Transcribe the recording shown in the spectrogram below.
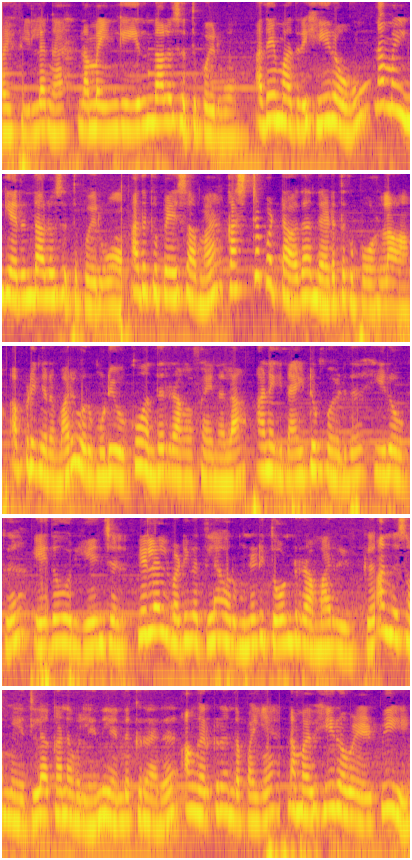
ஒய்ஃப் இல்லங்க. நம்ம இங்க இருந்தாலும் செத்து போயிடுவோம். அதே மாதிரி ஹீரோவும் நம்ம இங்க இருந்தாலும் செத்து போயிடுவோம். அதுக்கு பேசாம கஷ்டப்பட்டாவது அந்த இடத்துக்கு போகலாம் அப்படிங்கிற மாதிரி ஒரு முடிவுக்கும் வந்துடுறாங்க ஃபைனலா அன்னைக்கு நைட்டும் போயிடுது. ஹீரோவுக்கு ஏதோ ஒரு ஏஞ்சல் நிழல் வடிவத்துல அவர் முன்னாடி தோன்றுற மாதிரி இருக்கு. அந்த சமயத்துல கனவுல இருந்து எந்துக்கிறாரு அங்க இருக்கிற அந்த பையன் நம்ம ஹீரோவை எழுப்பி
